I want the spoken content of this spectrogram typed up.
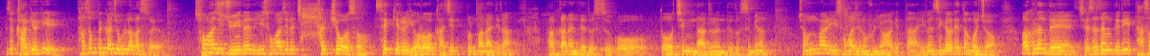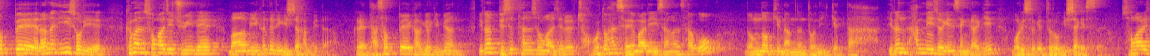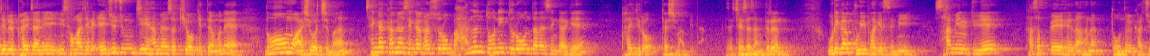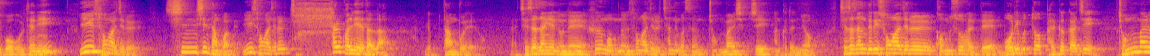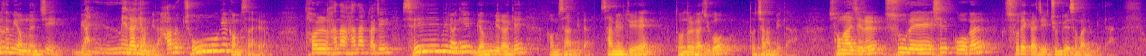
그래서 가격이 다섯 배까지 올라갔어요. 송아지 주인은 이 송아지를 잘 키워서 새끼를 여러 가지뿐만 아니라 밥 가는 데도 쓰고 또 집 나르는 데도 쓰면 정말 이 송아지는 훌륭하겠다 이런 생각을 했던 거죠. 아 그런데 제사장들이 다섯 배라는 이 소리에 그만 송아지 주인의 마음이 흔들리기 시작합니다. 그래 다섯 배 가격이면 이런 비슷한 송아지를 적어도 한 세 마리 이상은 사고 넉넉히 남는 돈이 있겠다. 이런 합리적인 생각이 머릿속에 들어오기 시작했어요. 송아지를 팔자니 이 송아지를 애주중지하면서 키웠기 때문에 너무 아쉬웠지만 생각하면 생각할수록 많은 돈이 들어온다는 생각에 팔기로 결심합니다. 그래서 제사장들은 우리가 구입하겠으니 3일 뒤에 다섯 배에 해당하는 돈을 가지고 올 테니 이 송아지를 신신당부합니다. 이 송아지를 잘 관리해달라 당부해요. 제사장의 눈에 흠 없는 송아지를 찾는 것은 정말 쉽지 않거든요. 제사장들이 송아지를 검수할 때 머리부터 발끝까지 정말 흠이 없는지 면밀하게 합니다. 하루 종일 검사해요. 털 하나하나까지 세밀하게 면밀하게 검사합니다. 3일 뒤에 돈을 가지고 도착합니다. 송아지를 수레에 싣고 갈 수레까지 준비해서 말입니다.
